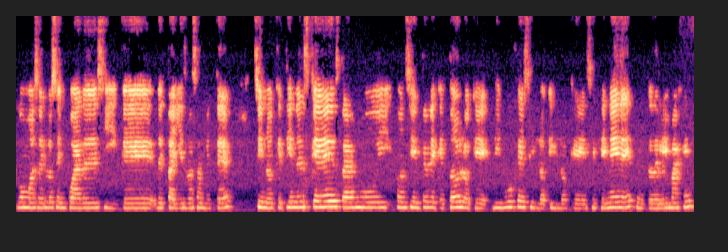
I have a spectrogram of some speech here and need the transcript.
cómo hacer los encuadres y qué detalles vas a meter, sino que tienes que estar muy consciente de que todo lo que dibujes y lo, y lo que se genere dentro de la imagen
